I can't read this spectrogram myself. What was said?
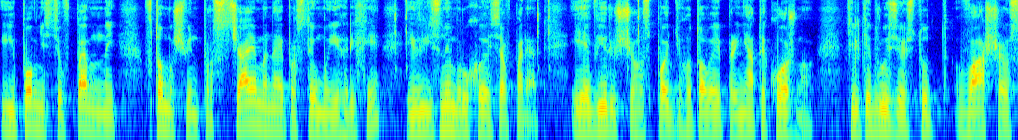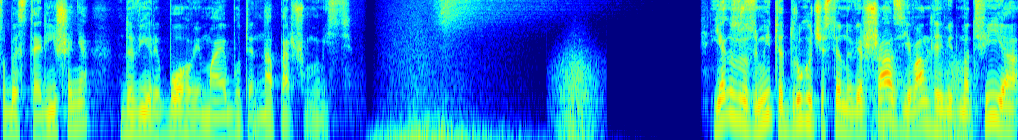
і повністю впевнений в тому, що він прощає мене і простив мої гріхи, і з ним рухаюся вперед. І я вірю, що Господь готовий прийняти кожного. Тільки, друзі, ось тут ваше особисте рішення довіри Богові має бути на першому місці. Як зрозуміти другу частину вірша з Євангелія від Матфія,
